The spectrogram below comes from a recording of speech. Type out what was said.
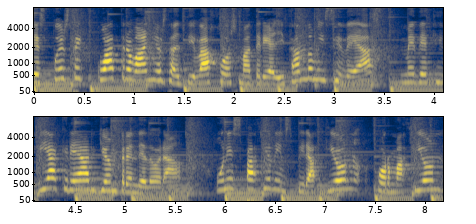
Después de cuatro años de altibajos materializando mis ideas, me decidí a crear Yo Emprendedora, un espacio de inspiración, formación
